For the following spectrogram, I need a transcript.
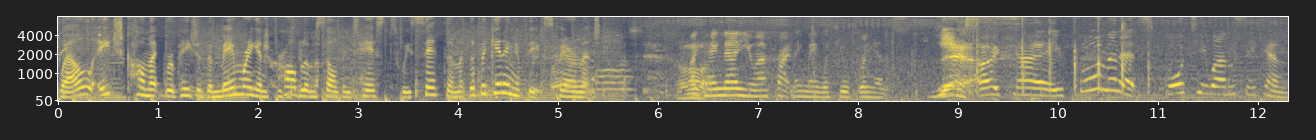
Well, each comic repeated the memory and problem solving tests we set them at the beginning of the experiment. Okay, now you are frightening me with your brilliance. Yes. Okay, four minutes, 41 seconds.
